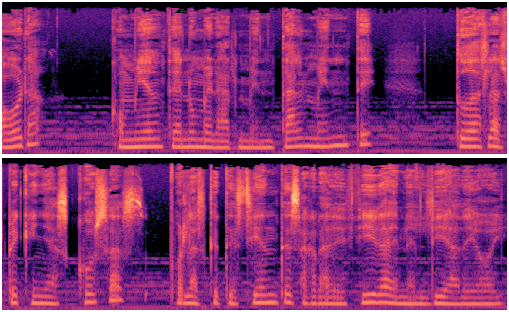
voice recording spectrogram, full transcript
Ahora comienza a enumerar mentalmente todas las pequeñas cosas por las que te sientes agradecida en el día de hoy.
